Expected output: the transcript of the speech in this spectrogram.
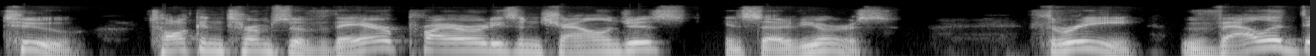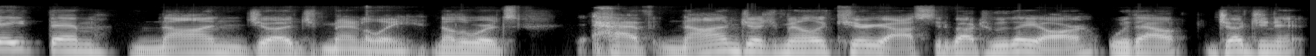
Two talk in terms of their priorities and challenges instead of yours. Three validate them non judgmentally. In other words, have non judgmental curiosity about who they are without judging it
